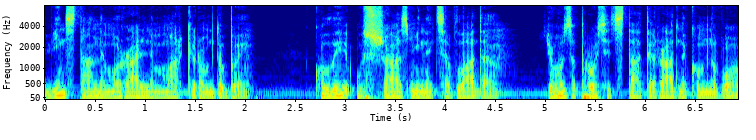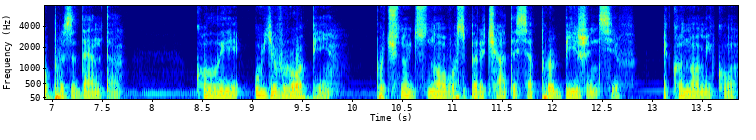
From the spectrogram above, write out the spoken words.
Він стане моральним маркером доби. Коли у США зміниться влада, його запросять стати радником нового президента. Коли у Європі почнуть знову сперечатися про біженців, економіку,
